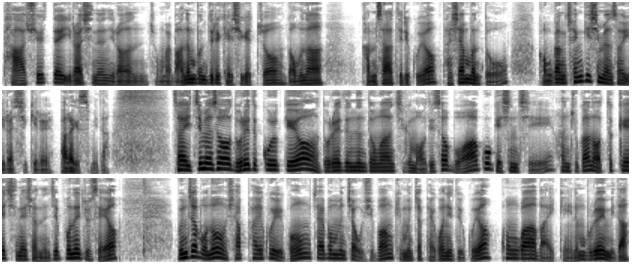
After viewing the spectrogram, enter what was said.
다 쉴 때 일하시는 이런 정말 많은 분들이 계시겠죠. 너무나 감사드리고요. 다시 한번 또 건강 챙기시면서 일하시기를 바라겠습니다. 자, 이쯤에서 노래 듣고 올게요. 노래 듣는 동안 지금 어디서 뭐하고 계신지, 한 주간 어떻게 지내셨는지 보내주세요. 문자번호 샵8910, 짧은 문자 50원, 긴 문자 100원이 들고요. 콩과 마이케이는 무료입니다.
